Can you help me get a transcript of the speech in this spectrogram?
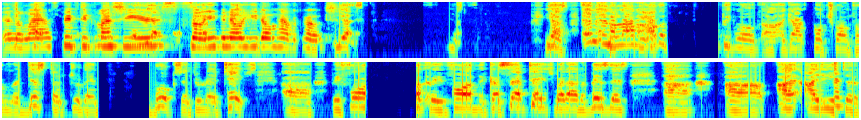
in the last 50 plus years. Oh, yes. So even though you don't have a coach. Yes. Yes. Yes. And, and a lot of other people uh, I got coached from from a distance through their books and through their tapes. Uh, before before the cassette tapes went out of business, uh, uh, I, I used to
